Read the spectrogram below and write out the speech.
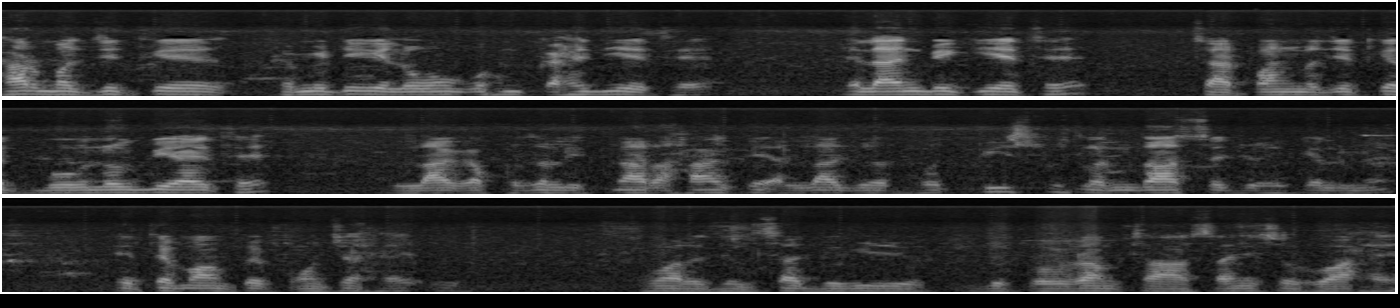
हर मस्जिद के कमेटी के लोगों को हम कह दिए थे ऐलान भी किए थे। चार पाँच मस्जिद के वो लोग भी आए थे। अल्लाह का फजल इतना रहा कि अल्लाह जो है बहुत पीसफुल अंदाज से जो है कल में अहतमाम पे पहुँचा है। हमारा जलसा जो भी जो प्रोग्राम था आसानी से हुआ है।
